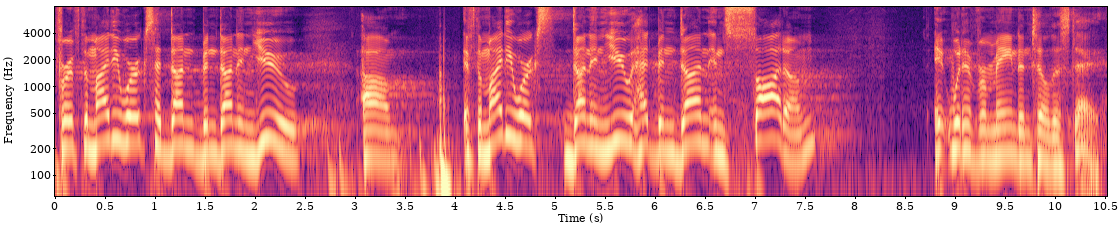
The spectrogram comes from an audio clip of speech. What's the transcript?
For if the mighty works had done, been done in you, um, if the mighty works done in you had been done in Sodom, it would have remained until this day.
